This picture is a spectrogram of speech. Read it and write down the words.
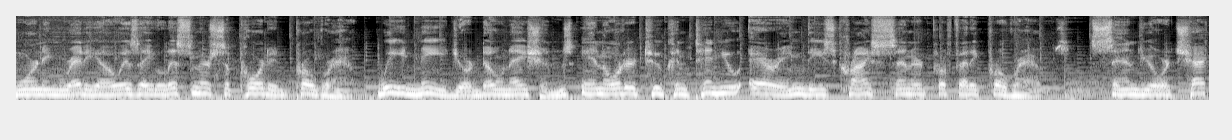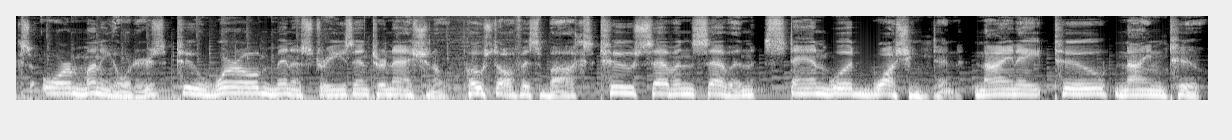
Warning Radio is a listener supported program. We need your donations in order to continue airing these Christ centered prophetic programs. Send your checks or money orders to World Ministries International, Post Office Box 277, Stanwood, Washington 98292.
